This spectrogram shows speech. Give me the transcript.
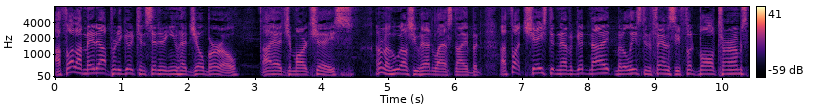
I thought I made out pretty good considering you had Joe Burrow. I had Ja'Marr Chase. I don't know who else you had last night, but I thought Chase didn't have a good night, but at least in fantasy football terms,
